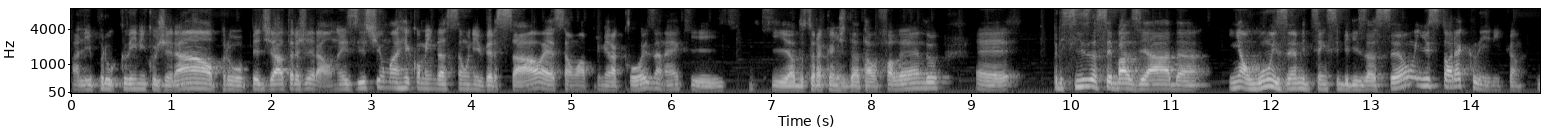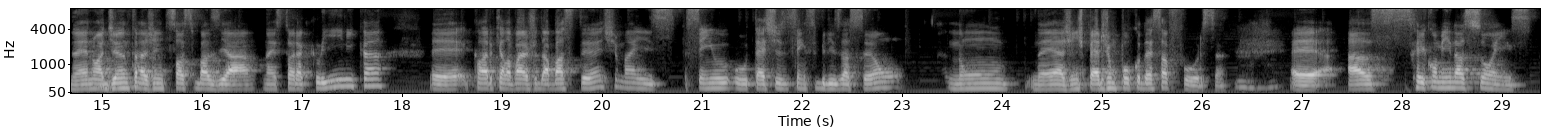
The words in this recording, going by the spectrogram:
ali para o clínico geral, para o pediatra geral. Não existe uma recomendação universal, essa é uma primeira coisa, né, que, que a doutora Cândida estava falando. É, precisa ser baseada em algum exame de sensibilização e história clínica, né? Não adianta a gente só se basear na história clínica. É, claro que ela vai ajudar bastante, mas sem o, o teste de sensibilização, não, né, a gente perde um pouco dessa força. Uhum. É, as recomendações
